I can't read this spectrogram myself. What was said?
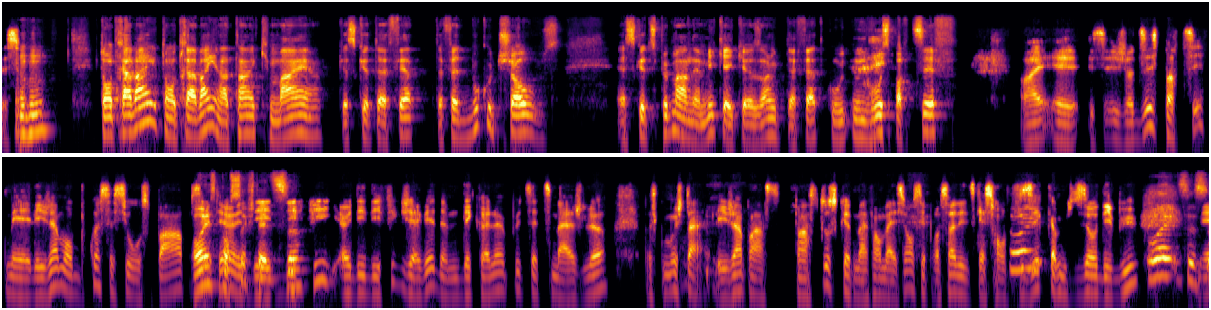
c'est ça. Mm-hmm. Ton travail, ton travail en tant que mère, qu'est-ce que tu as fait? Tu as fait beaucoup de choses. Est-ce que tu peux m'en nommer quelques-uns que tu as fait au niveau sportif? Oui, je vais dire sportif, mais les gens m'ont beaucoup associé au sport. Je te défis, Un des défis que j'avais de me décoller un peu de cette image-là, parce que moi, les gens pensent, pensent tous que ma formation, c'est pour ça d'éducation physique, comme je disais au début. Oui, c'est ça.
